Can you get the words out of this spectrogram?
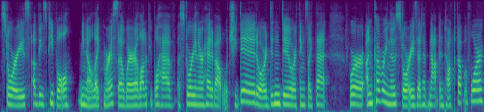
stories of these people, you know, like Marissa, where a lot of people have a story in their head about what she did or didn't do or things like that. We're uncovering those stories that have not been talked about before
